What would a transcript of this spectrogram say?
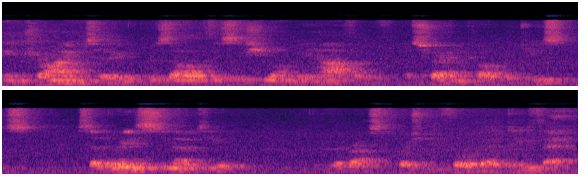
in trying to resolve this issue on behalf of Australian coal producers. So there is, you know, to you, whoever asked the question before about DFAT,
